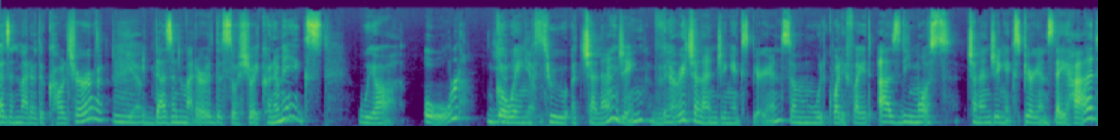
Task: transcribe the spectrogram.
doesn't matter the culture, Yeah. it doesn't matter the socioeconomics. We are all going yeah. through a challenging, very challenging experience. Some would qualify it as the most challenging experience they had.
